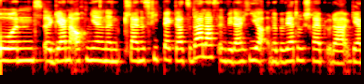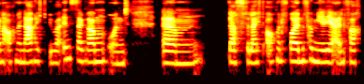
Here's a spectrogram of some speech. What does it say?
und äh, gerne auch mir ein kleines Feedback dazu da lasst. Entweder hier eine Bewertung schreibt oder gerne auch eine Nachricht über Instagram und ähm, das vielleicht auch mit Freunden, Familie einfach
